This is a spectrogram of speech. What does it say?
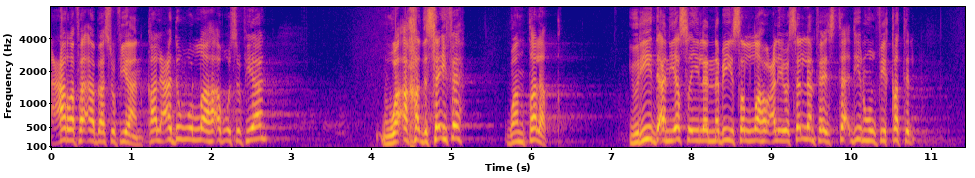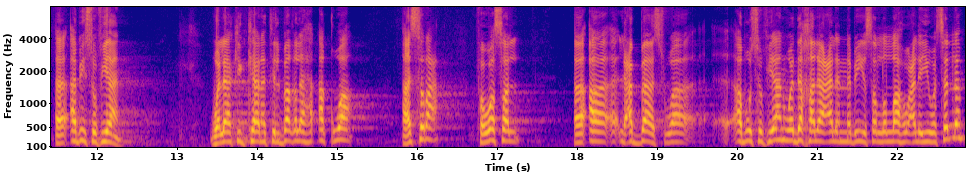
عرف أبا سفيان. قال عدو الله أبو سفيان وأخذ سيفه وانطلق. يريد أن يصل إلى النبي صلى الله عليه وسلم فيستأذنه في قتل آه، أبي سفيان. ولكن كانت البغلة أقوى أسرع فوصل آه، آه، العباس وأبو سفيان ودخل على النبي صلى الله عليه وسلم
